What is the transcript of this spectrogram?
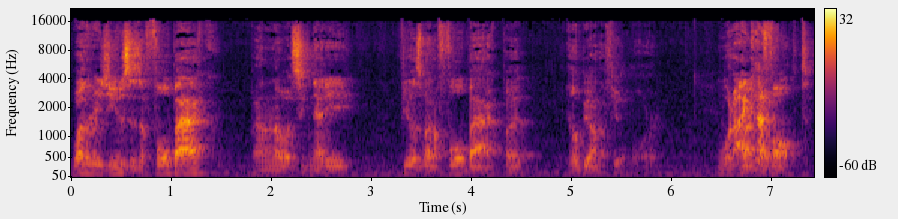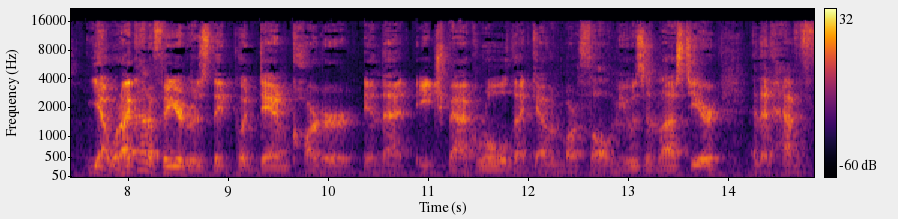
whether he's used as a fullback, I don't know what Cignetti feels about a fullback, but he'll be on the field more. What I kind of default. yeah, what I kind of figured was they'd put Dan Carter in that H back role that Gavin Bartholomew was in last year, and then have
